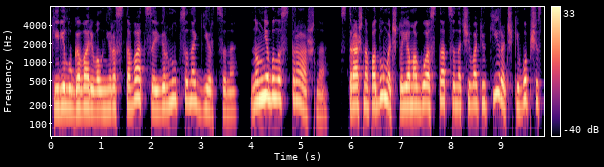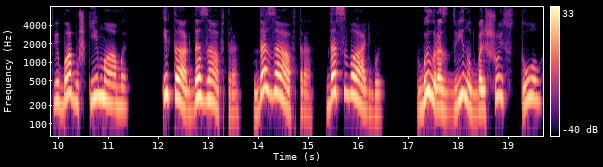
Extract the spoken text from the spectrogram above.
Кирилл уговаривал не расставаться и вернуться на Герцена. Но мне было страшно. Страшно подумать, что я могу остаться ночевать у Кирочки в обществе бабушки и мамы. Итак, до завтра, до завтра, до свадьбы. Был раздвинут большой стол,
